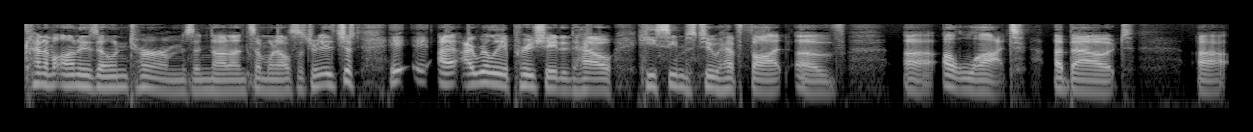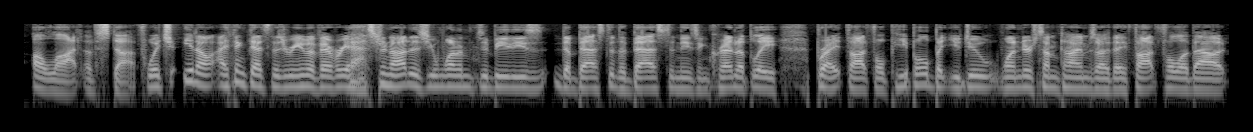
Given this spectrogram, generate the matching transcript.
kind of on his own terms and not on someone else's terms. It's just it, it- I, I really appreciated how he seems to have thought of uh, a lot about uh, a lot of stuff which you know i think that's the dream of every astronaut is you want them to be these the best of the best and these incredibly bright thoughtful people but you do wonder sometimes are they thoughtful about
